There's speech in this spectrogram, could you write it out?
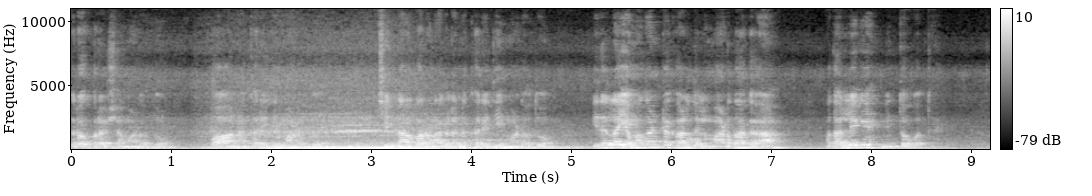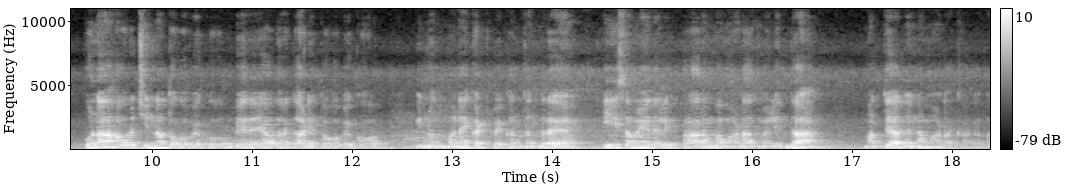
ಗೃಹ ಪ್ರವೇಶ ಮಾಡೋದು, ವಾಹನ ಖರೀದಿ ಮಾಡೋದು ಚಿನ್ನಾಭರಣಗಳನ್ನು ಖರೀದಿ ಮಾಡೋದು, ಇದೆಲ್ಲ ಯಮಗಂಟ ಕಾಲದಲ್ಲಿ ಮಾಡಿದಾಗ ಅದು ಅಲ್ಲಿಗೆ ನಿಂತೋಗುತ್ತೆ. ಪುನಃ ಅವರು ಚಿನ್ನ ತಗೋಬೇಕು, ಬೇರೆ ಯಾವ್ದಾದ್ರು ಗಾಡಿ ತಗೋಬೇಕು, ಇನ್ನೊಂದು ಮನೆ ಕಟ್ಟಬೇಕಂತಂದ್ರೆ ಈ ಸಮಯದಲ್ಲಿ ಪ್ರಾರಂಭ ಮಾಡಾದ್ಮೇಲಿಂದ ಮತ್ತೆ ಅದನ್ನು ಮಾಡೋಕ್ಕಾಗಲ್ಲ.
